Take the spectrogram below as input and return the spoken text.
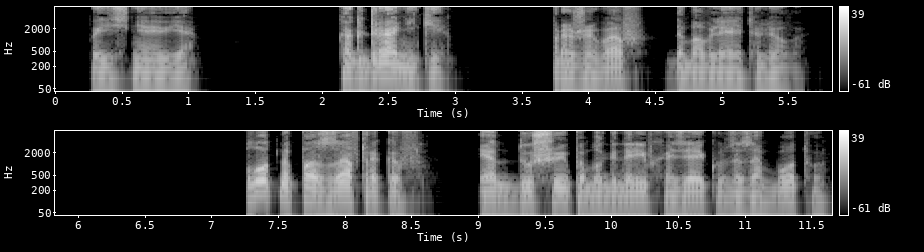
— поясняю я. «Как драники», — проживав, добавляет Лева. Плотно позавтракав и от души поблагодарив хозяйку за заботу,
